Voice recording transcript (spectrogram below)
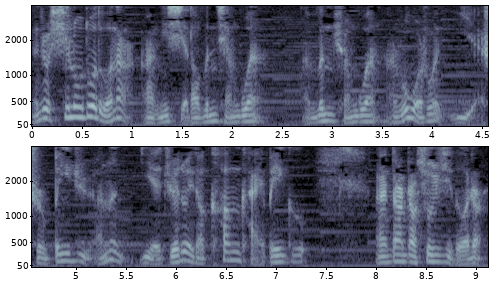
也就是希罗多德那儿啊，你写到温泉关啊，温泉关啊，如果说也是悲剧啊，那也绝对叫慷慨悲歌。哎，但是到修昔德这儿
